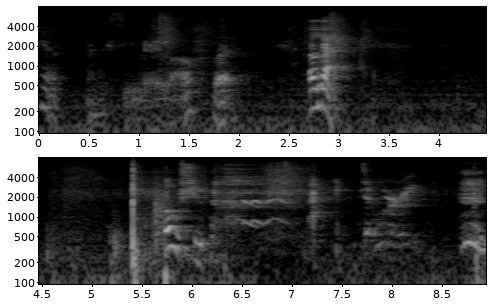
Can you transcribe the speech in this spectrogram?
can't really see very well, but okay. Oh shoot. Don't worry.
